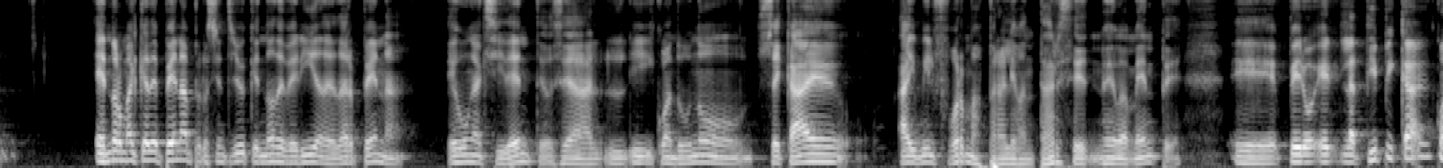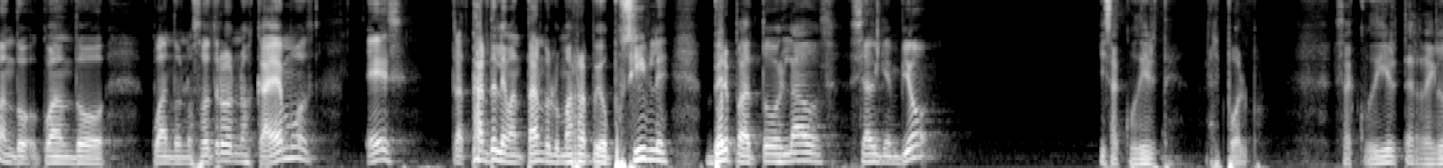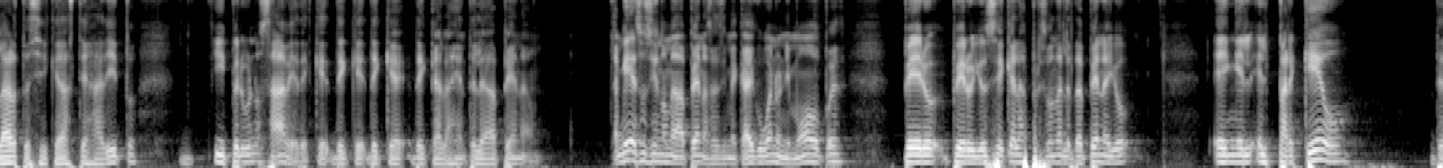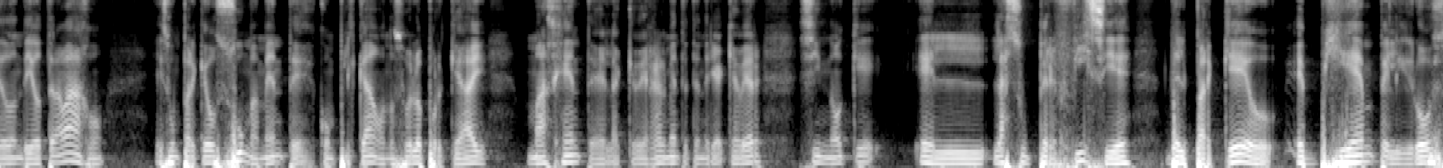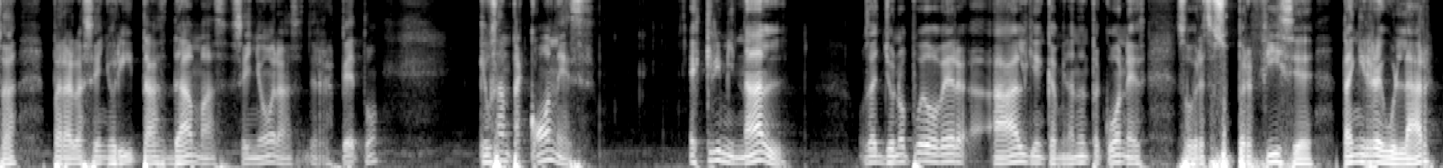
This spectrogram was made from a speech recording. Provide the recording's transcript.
es normal que dé pena, pero siento yo que no debería de dar pena es un accidente, o sea, y cuando uno se cae, hay mil formas para levantarse nuevamente. Eh, pero eh, la típica cuando, cuando, cuando nosotros nos caemos es tratar de levantarnos lo más rápido posible, ver para todos lados si alguien vio y sacudirte el polvo. Sacudirte, arreglarte si quedaste ajadito. Y pero uno sabe de que, de que, de que, de que a la gente le da pena a mí eso sí no me da pena, o sea, si me caigo, bueno, ni modo, pues. Pero, pero yo sé que a las personas les da pena. Yo, en el, el parqueo de donde yo trabajo, es un parqueo sumamente complicado, no solo porque hay más gente de la que realmente tendría que haber, sino que el, la superficie del parqueo es bien peligrosa para las señoritas, damas, señoras de respeto que usan tacones es criminal. O sea, yo no puedo ver a alguien caminando en tacones sobre esa superficie tan irregular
